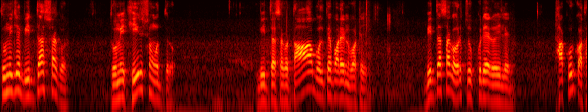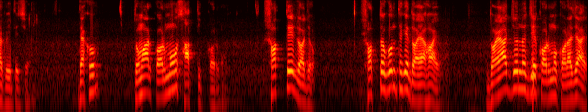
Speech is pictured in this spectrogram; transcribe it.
তুমি যে বিদ্যাসাগর, তুমি ক্ষীর সমুদ্র। বিদ্যাসাগর, তা বলতে পারেন বটে। বিদ্যাসাগর চুপ করিয়া রইলেন। ঠাকুর কথা কইতেছে দেখো, তোমার কর্ম সাত্ত্বিক কর্ম। সত্যের রজক। সত্যগুণ থেকে দয়া হয়। দয়ার জন্য যে কর্ম করা যায়,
